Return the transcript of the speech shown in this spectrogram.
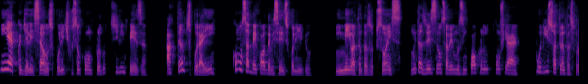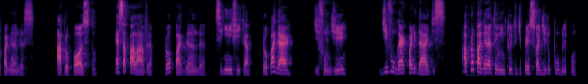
Em época de eleição, os políticos são como produtos de limpeza. Há tantos por aí, como saber qual deve ser escolhido? Em meio a tantas opções, muitas vezes não sabemos em qual produto confiar. Por isso há tantas propagandas. A propósito, essa palavra propaganda significa propagar, difundir, divulgar qualidades. A propaganda tem o intuito de persuadir o público,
